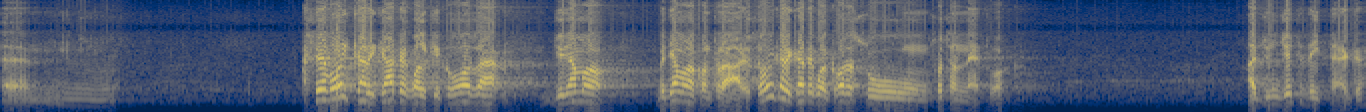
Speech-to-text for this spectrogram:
Ehm, se voi caricate qualche cosa, giriamo, vediamolo al contrario, se voi caricate qualcosa su un social network, aggiungete dei tag,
